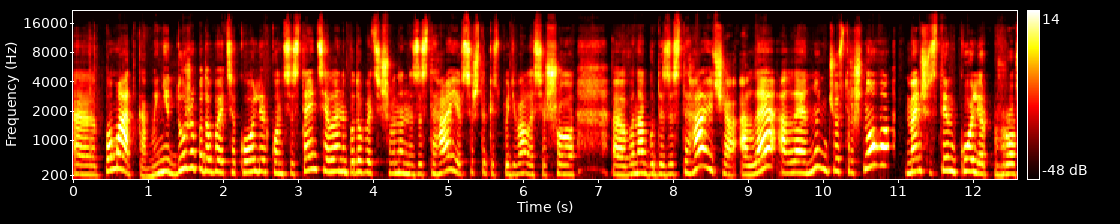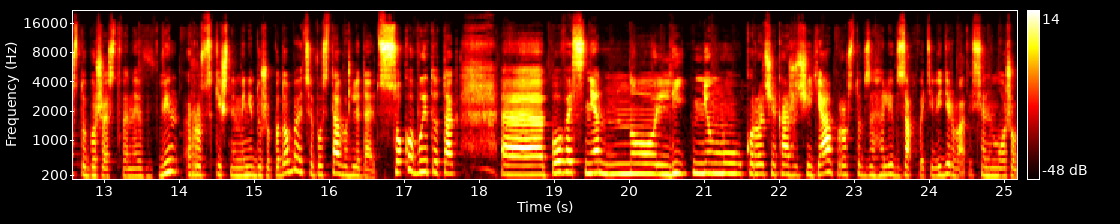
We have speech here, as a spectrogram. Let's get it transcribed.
е, помадка. Мені дуже подобається колір, консистенція, але не подобається, що вона не застигає. Я все ж таки сподівалася, що е, вона буде застигаюча, але, але ну нічого страшного. Менше з тим, колір просто божественний. Він розкішний, мені дуже подобається. Вуста виглядають соковито так, е, по весняно-літньому. Коротше кажучи, я просто взагалі в захваті відірватися не можу.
